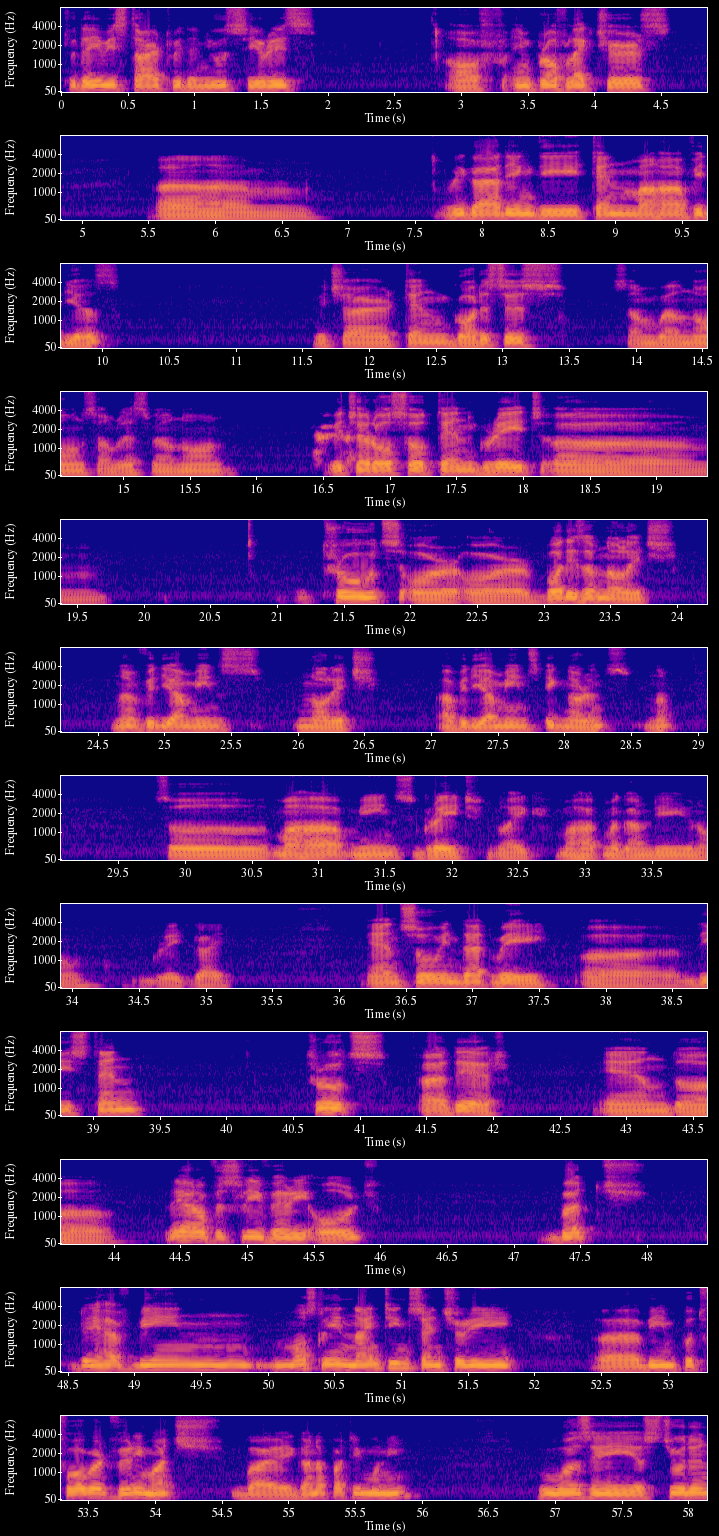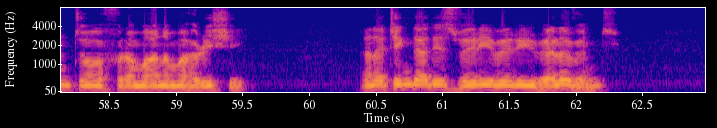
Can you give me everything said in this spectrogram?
Today we start with a new series of improv lectures um, regarding the 10 Mahavidyas, which are 10 goddesses, some well known, some less well known, which are also 10 great um, truths or, or bodies of knowledge. No? Vidya means knowledge, avidya means ignorance. No? So Maha means great, like Mahatma Gandhi, you know, great guy. And so in that way, uh, these 10 truths are there and uh, they are obviously very old but they have been mostly in 19th century uh, being put forward very much by Ganapati Muni, who was a, a, student of Ramana Maharishi. And I think that is very, very relevant.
